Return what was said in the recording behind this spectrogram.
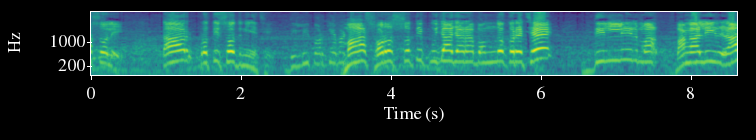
আসলে তার প্রতিশোধ নিয়েছে। মা সরস্বতী পূজা যারা বন্ধ করেছে দিল্লির বাঙালিরা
